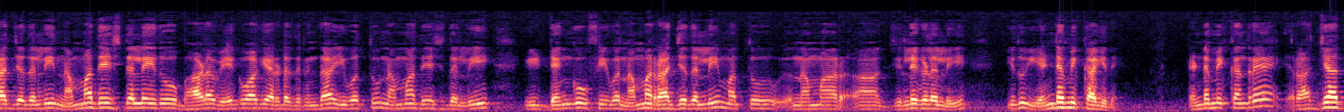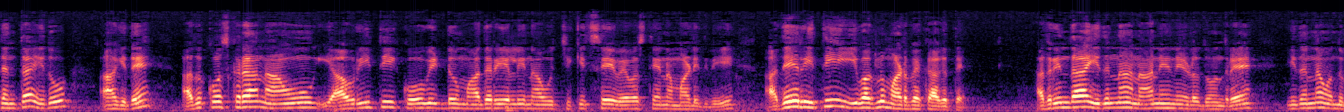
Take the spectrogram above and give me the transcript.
ರಾಜ್ಯದಲ್ಲಿ, ನಮ್ಮ ದೇಶದಲ್ಲೇ ಇದು ಬಹಳ ವೇಗವಾಗಿ ಹರಡೋದ್ರಿಂದ ಇವತ್ತು ನಮ್ಮ ದೇಶದಲ್ಲಿ ಈ ಡೆಂಗು ಫೀವರ್ ನಮ್ಮ ರಾಜ್ಯದಲ್ಲಿ ಮತ್ತು ನಮ್ಮ ಜಿಲ್ಲೆಗಳಲ್ಲಿ ಇದು ಎಂಡಮಿಕ್ ಆಗಿದೆ. ಎಂಡಮಿಕ್ ಅಂದ್ರೆ ರಾಜ್ಯಾದ್ಯಂತ ಇದು ಆಗಿದೆ. ಅದಕ್ಕೋಸ್ಕರ ನಾವು ಯಾವ ರೀತಿ ಕೋವಿಡ್ ಮಾದರಿಯಲ್ಲಿ ನಾವು ಚಿಕಿತ್ಸೆ ವ್ಯವಸ್ಥೆಯನ್ನು ಮಾಡಿದ್ವಿ, ಅದೇ ರೀತಿ ಇವಾಗಲೂ ಮಾಡಬೇಕಾಗುತ್ತೆ. ಅದರಿಂದ ಇದನ್ನ ನಾನೇನು ಹೇಳೋದು ಅಂದ್ರೆ ಇದನ್ನ ಒಂದು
